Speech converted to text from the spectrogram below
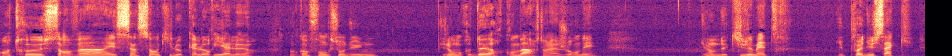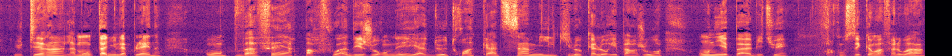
entre 120 et 500 kilocalories à l'heure. Donc en fonction du nombre d'heures qu'on marche dans la journée, du nombre de kilomètres, du poids du sac, du terrain, la montagne ou la plaine, on va faire parfois des journées à 2, 3, 4, 5 000 kilocalories par jour. On n'y est pas habitué. Par conséquent, il va falloir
